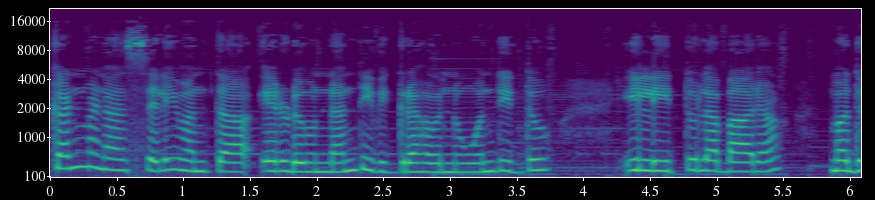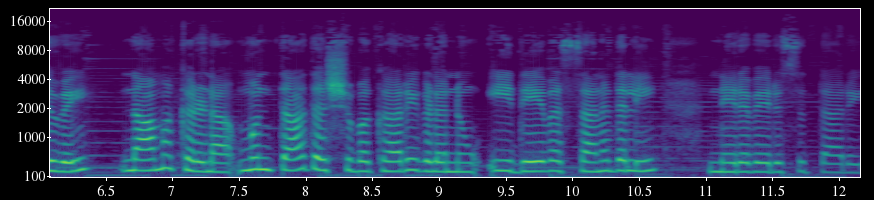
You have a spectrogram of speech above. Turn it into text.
ಕಣ್ಮಣ ಸೆಳೆಯುವಂಥ ಎರಡು ನಂದಿ ವಿಗ್ರಹವನ್ನು ಹೊಂದಿದ್ದು, ಇಲ್ಲಿ ತುಲಭಾರ, ಮದುವೆ, ನಾಮಕರಣ ಮುಂತಾದ ಶುಭ ಕಾರ್ಯಗಳನ್ನು ಈ ದೇವಸ್ಥಾನದಲ್ಲಿ ನೆರವೇರಿಸುತ್ತಾರೆ.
